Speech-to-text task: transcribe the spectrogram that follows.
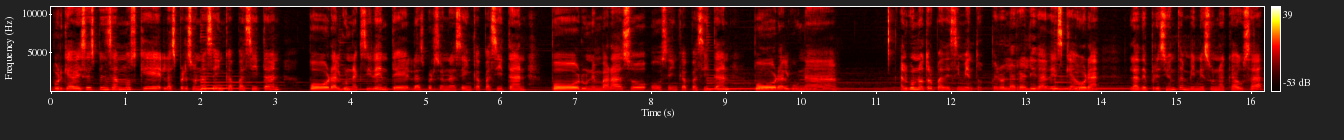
porque a veces pensamos que las personas se incapacitan por algún accidente, las personas se incapacitan por un embarazo o se incapacitan por alguna algún otro padecimiento, pero la realidad es que ahora la depresión también es una causa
